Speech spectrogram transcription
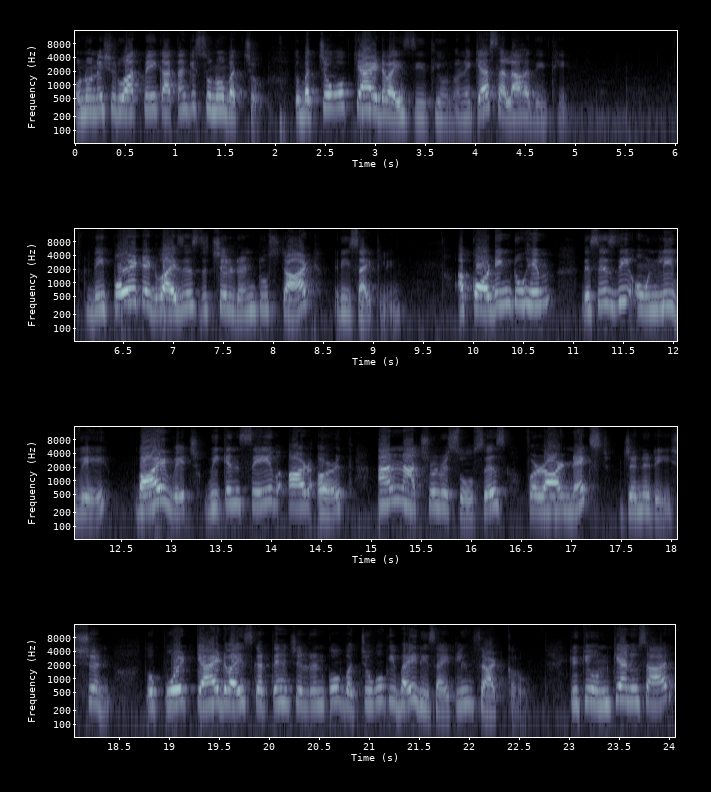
उन्होंने शुरुआत में ही कहा था कि सुनो बच्चों। तो बच्चों को क्या एडवाइस दी थी? उन्होंने क्या सलाह दी थी? The poet advises the children to start recycling according to him this is the only way by which we can save our earth and natural resources for our next generation तो पोइट क्या एडवाइस करते हैं चिल्ड्रन को? बच्चों को कि भाई रिसाइकलिंग स्टार्ट करो। क्योंकि उनके अनुसार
